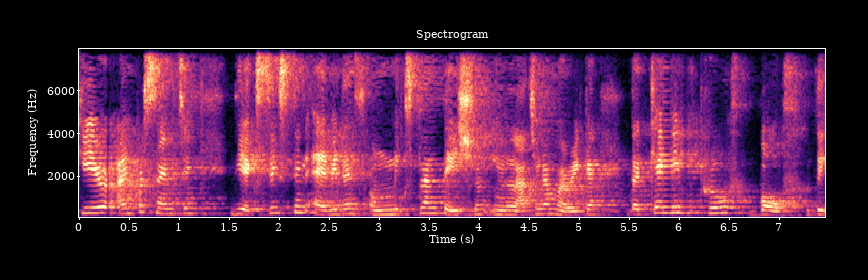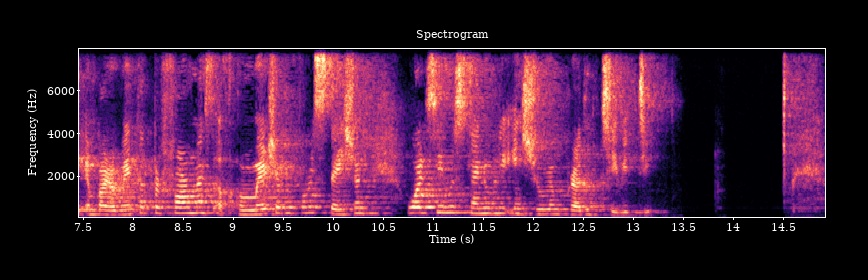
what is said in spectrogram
Here I'm presenting the existing evidence on mixed plantation in Latin America that can improve both the environmental performance of commercial reforestation while simultaneously ensuring productivity.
